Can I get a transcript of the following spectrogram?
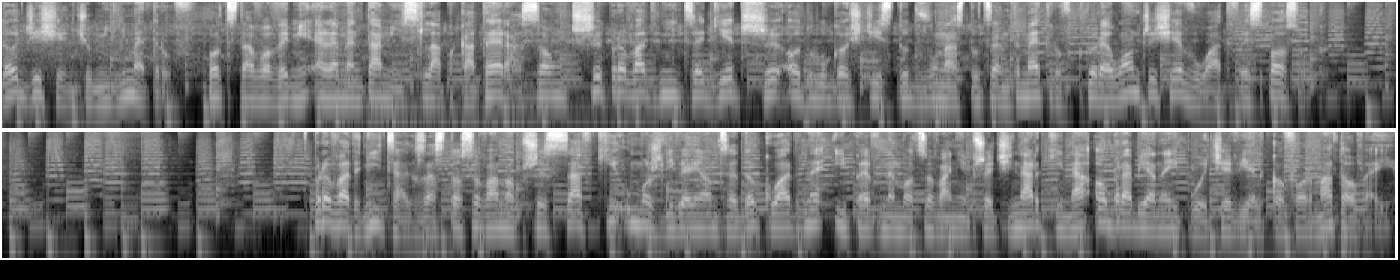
do 10 mm. Podstawowymi elementami Slab Cuttera są trzy prowadnice G3 o długości 112 cm, które łączy się w łatwy sposób. W prowadnicach zastosowano przyssawki umożliwiające dokładne i pewne mocowanie przecinarki na obrabianej płycie wielkoformatowej.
